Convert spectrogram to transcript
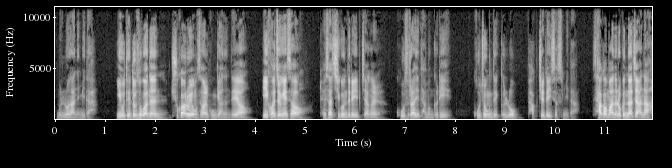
물론 아닙니다. 이후 대도서관은 추가로 영상을 공개하는데요. 이 과정에서 퇴사 직원들의 입장을 고스란히 담은 글이 고정 댓글로 박제돼 있었습니다. 사과만으로 끝나지 않아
